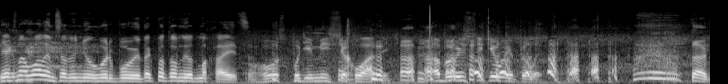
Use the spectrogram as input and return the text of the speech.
як навалимося до нього гурьбою, так потім не відмахається. Господі, місця хватить, аби ви стільки випили. Так.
